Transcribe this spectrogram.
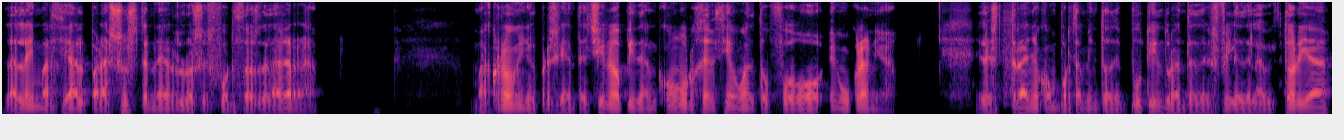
la ley marcial para sostener los esfuerzos de la guerra. Macron y el presidente chino piden con urgencia un alto fuego en Ucrania. El extraño comportamiento de Putin durante el desfile de la victoria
